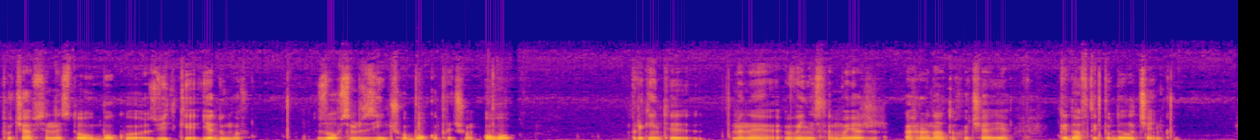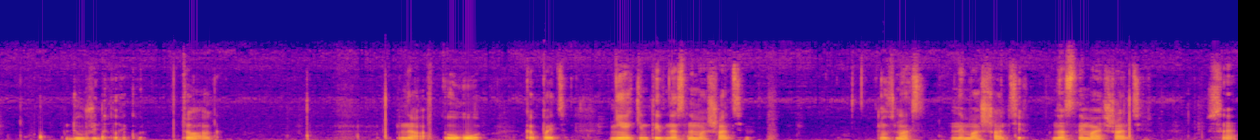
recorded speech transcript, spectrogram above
почався не з того боку, звідки я думав. Зовсім з іншого боку, причому. Ого. Прикиньте, мене винесла моя ж граната, хоча я кидав типу далеченько. Дуже далеко. Так. На, ого, капець. Ні, кінти, в нас нема шансів. В нас нема шансів. В нас немає шансів. Все.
